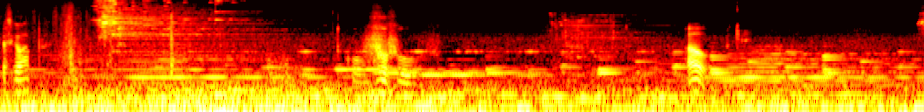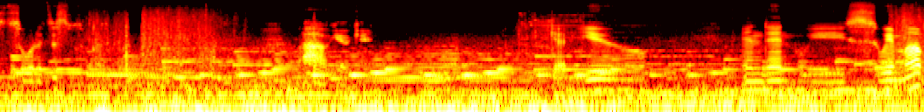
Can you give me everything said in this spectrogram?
let's go up. Ooh. Oh, okay. So what is this? Ah, okay, okay. Get you. And then we swim up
